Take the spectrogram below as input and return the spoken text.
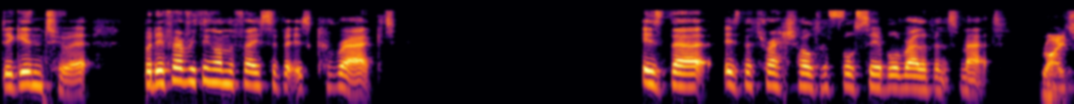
dig into it. But if everything on the face of it is correct, is the is the threshold of foreseeable relevance met? Right.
